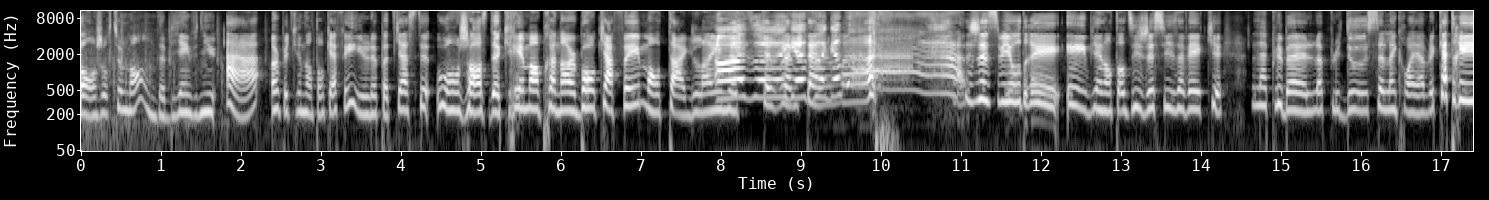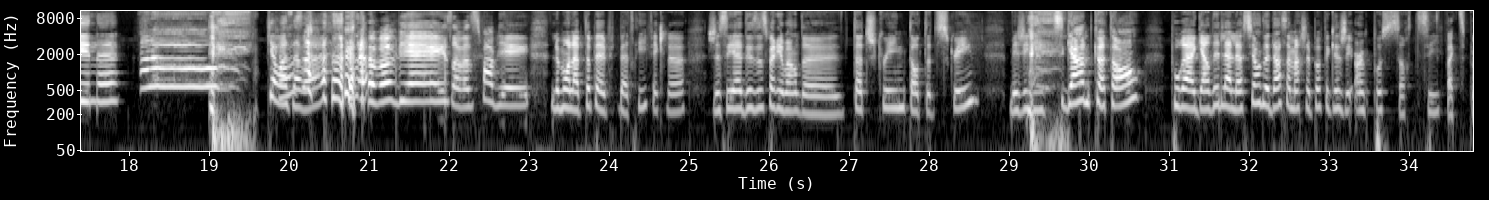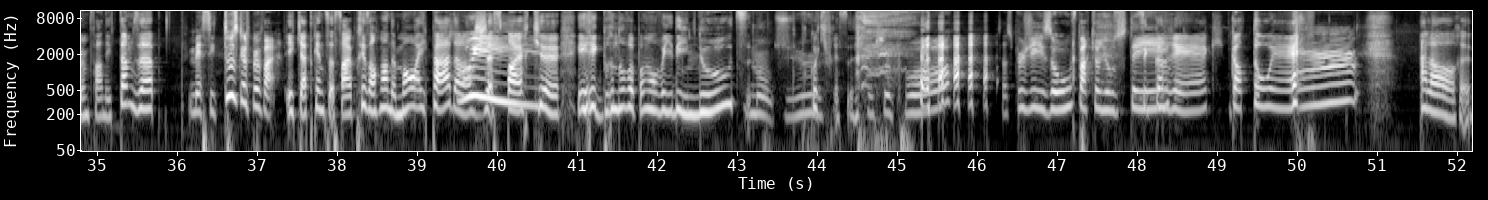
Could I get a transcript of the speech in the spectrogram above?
Bonjour tout le monde, bienvenue à Un peu de crime dans ton café, le podcast où on jase de crime en prenant un bon café, mon tagline Ah, que ça, j'aime tellement. regarde Je suis Audrey et bien entendu je suis avec la plus belle, la plus douce, l'incroyable Catherine. Allô? Comment ça va? ça va bien, ça va super bien. Là, mon laptop avait plus de batterie, fait que là, j'essayais désespérément de touchscreen ton touchscreen, mais j'ai des petits gants de coton pour euh, garder de la lotion dedans, ça marchait pas, fait que là, j'ai un pouce sorti. Fait que tu peux me faire des thumbs up. Mais c'est tout ce que je peux faire. Et Catherine se sert présentement de mon iPad, alors Oui. j'espère que Eric Bruno va pas m'envoyer des nudes. Mon Dieu. Pourquoi qu'il ferait ça? Je sais pas. ça se peut, j'y les ouvre par curiosité. C'est correct. Gâteau, hein? Mm. Alors, euh,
